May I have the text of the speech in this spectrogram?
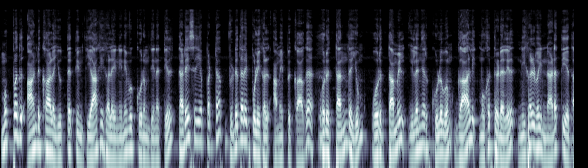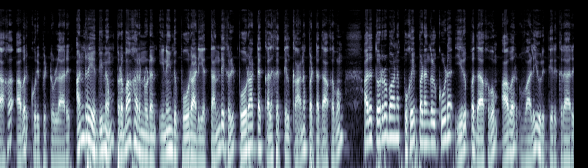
முப்பது ஆண்டுகால யுத்தத்தின் தியாகிகளை நினைவுகூரும் தினத்தில் தடை செய்யப்பட்ட விடுதலை புலிகள் அமைப்புக்காக ஒரு தந்தையும் ஒரு தமிழ் இளைஞர் குழுவும் காலி முகத்திடலில் நிகழ்வை நடத்தியதாக அவர் குறிப்பிட்டுள்ளார். அன்றைய தினம் பிரபாகரனுடன் இணைந்து போராடிய தந்தைகள் போராட்டக் கழகத்தில் காணப்பட்டதாகவும் அது தொடர்பான புகைப்படங்கள் கூட இருப்பதாகவும் அவர் வலியுறுத்தியிருக்கிறார்.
